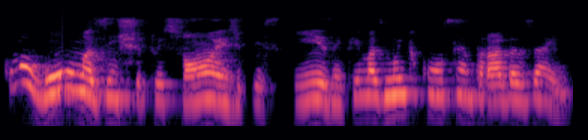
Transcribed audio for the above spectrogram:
com algumas instituições de pesquisa, enfim, mas muito concentradas aí.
